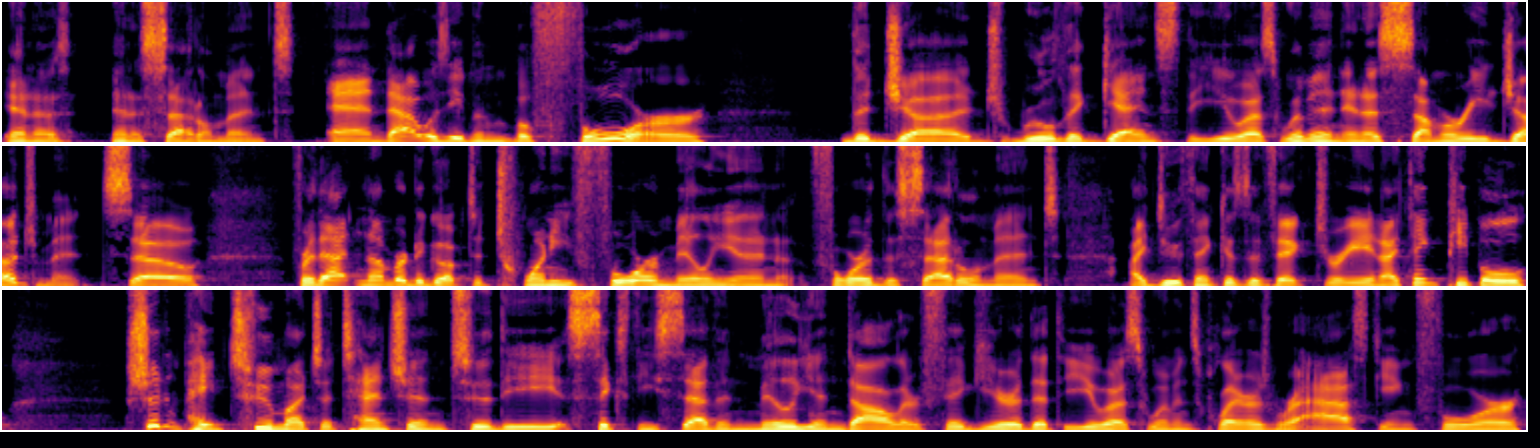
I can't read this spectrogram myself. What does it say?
in a, in a settlement. And that was even before the judge ruled against the U.S. women in a summary judgment. So for that number to go up to 24 million for the settlement, I do think is a victory. And I think people shouldn't pay too much attention to the $67 million figure that the U.S. women's players were asking for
